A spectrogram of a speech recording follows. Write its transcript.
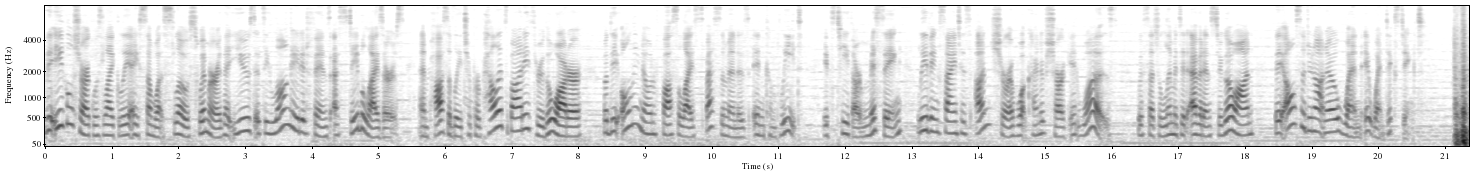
The eagle shark was likely a somewhat slow swimmer that used its elongated fins as stabilizers and possibly to propel its body through the water, but the only known fossilized specimen is incomplete. Its teeth are missing, leaving scientists unsure of what kind of shark it was. With such limited evidence to go on, they also do not know when it went extinct.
